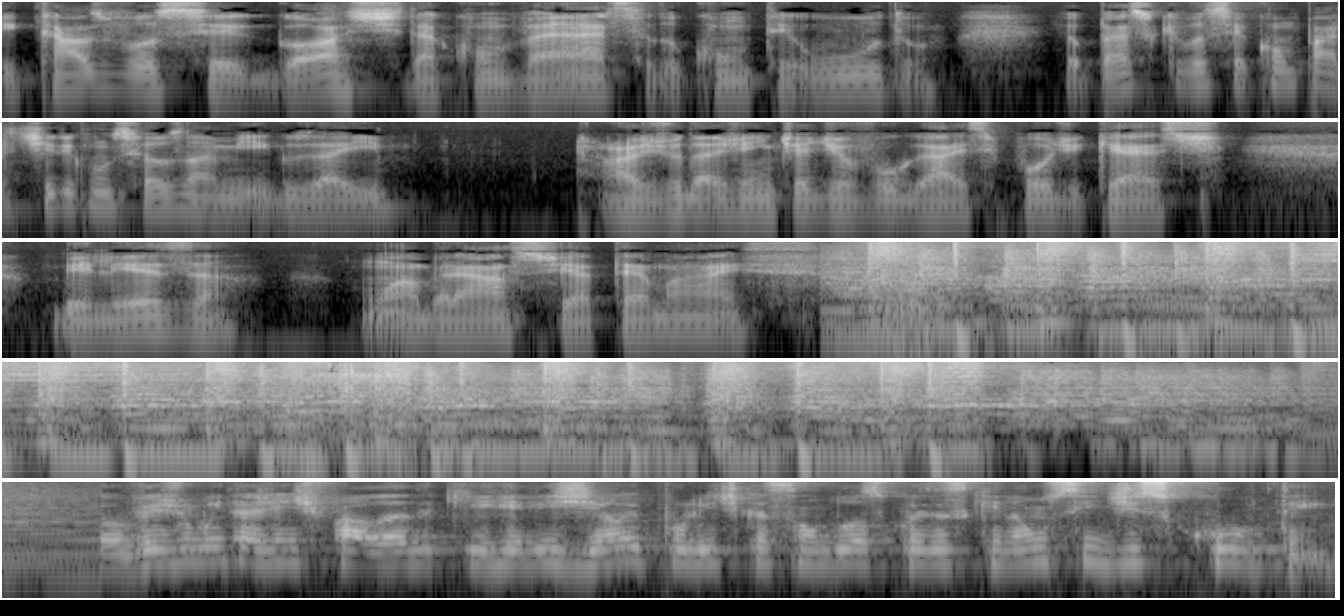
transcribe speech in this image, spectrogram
e caso você goste da conversa, do conteúdo, eu peço que você compartilhe com seus amigos aí. Ajuda a gente a divulgar esse podcast. Beleza? Um abraço e até mais. Eu vejo muita gente falando que religião e política são duas coisas que não se discutem.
